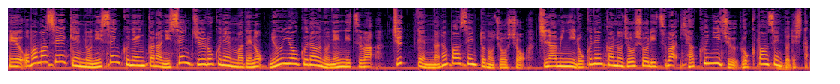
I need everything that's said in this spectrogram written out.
えー、オバマ政権の2009年から2016年までのニューヨークダウの年率は10.7%の上昇。ちなみに6年間の上昇率は126%でした。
